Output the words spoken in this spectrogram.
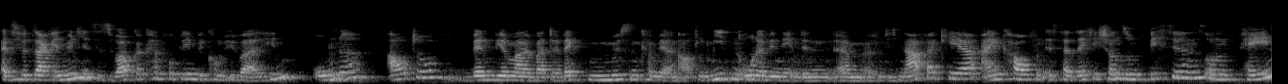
Also ich würde sagen, in München ist es überhaupt gar kein Problem. Wir kommen überall hin ohne Auto. Wenn wir mal weiter weg müssen, können wir ein Auto mieten oder wir nehmen den ähm, öffentlichen Nahverkehr. Einkaufen ist tatsächlich schon so ein bisschen so ein Pain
